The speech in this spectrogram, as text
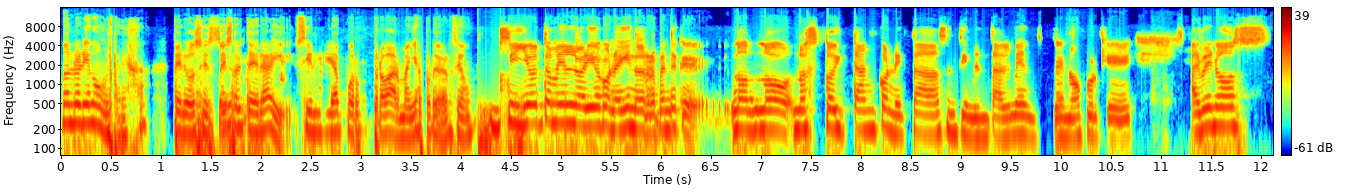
No lo haría con mi pareja. Pero si estoy soltera y sí lo haría por probar, mañana por diversión. Sí, yo también lo haría con alguien de repente que no, no, no estoy tan conectada sentimentalmente, ¿no? Porque al menos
